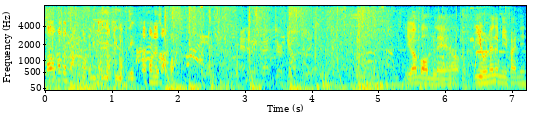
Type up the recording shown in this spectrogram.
เออเขาเป็นสามคนคิลิคิลิคิลิคิลิเออคนเลยสองคน ดีว่าบอมแล้วอิวน่าจะมีไฟนิด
